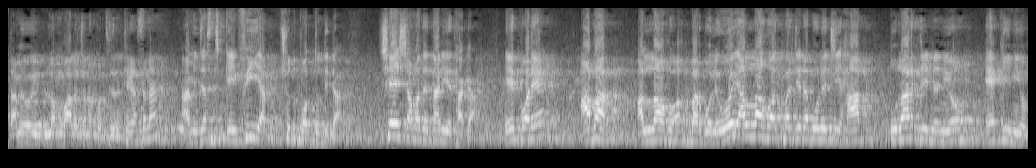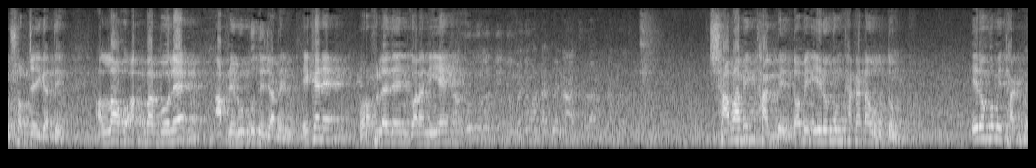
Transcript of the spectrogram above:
তা আমি ওই লম্বা আলোচনা করতে ঠিক আছে না? আমি জাস্ট কেফিয়াত শুধু পদ্ধতিটা। শেষ আমাদের দাঁড়িয়ে থাকা। এরপরে আবার আল্লাহ আকবার বলে, ওই আল্লাহ আকবার যেটা বলেছি, হাত তোলার যে নিয়ম, একই নিয়ম সব জায়গাতে। আল্লাহ আকবার বলে আপনি রুকুতে যাবেন। এখানে রফুলাইন করা নিয়ে স্বাভাবিক থাকবে, তবে এরকম থাকাটা উত্তম। এরকমই থাকবে।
